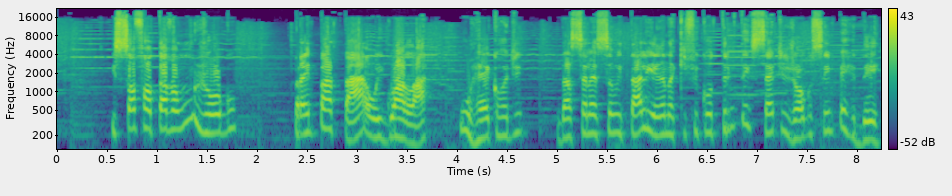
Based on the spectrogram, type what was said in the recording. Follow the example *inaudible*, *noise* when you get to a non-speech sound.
e só faltava um jogo para empatar ou igualar o recorde da seleção italiana que ficou 37 jogos sem perder.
